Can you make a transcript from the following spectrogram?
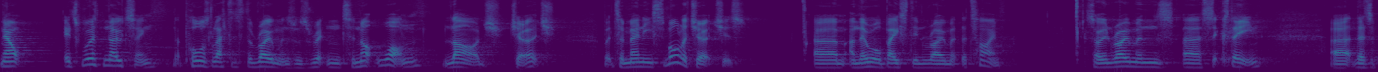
Now, it's worth noting that Paul's letter to the Romans was written to not one large church, but to many smaller churches. Um, and they were all based in Rome at the time. So in Romans uh, 16, uh, there's, a,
